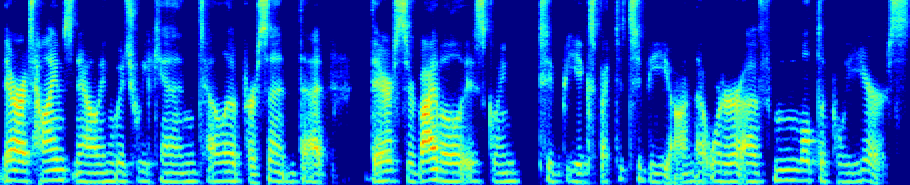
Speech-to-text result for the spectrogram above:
There are times now in which we can tell a person that their survival is going to be expected to be on the order of multiple years.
